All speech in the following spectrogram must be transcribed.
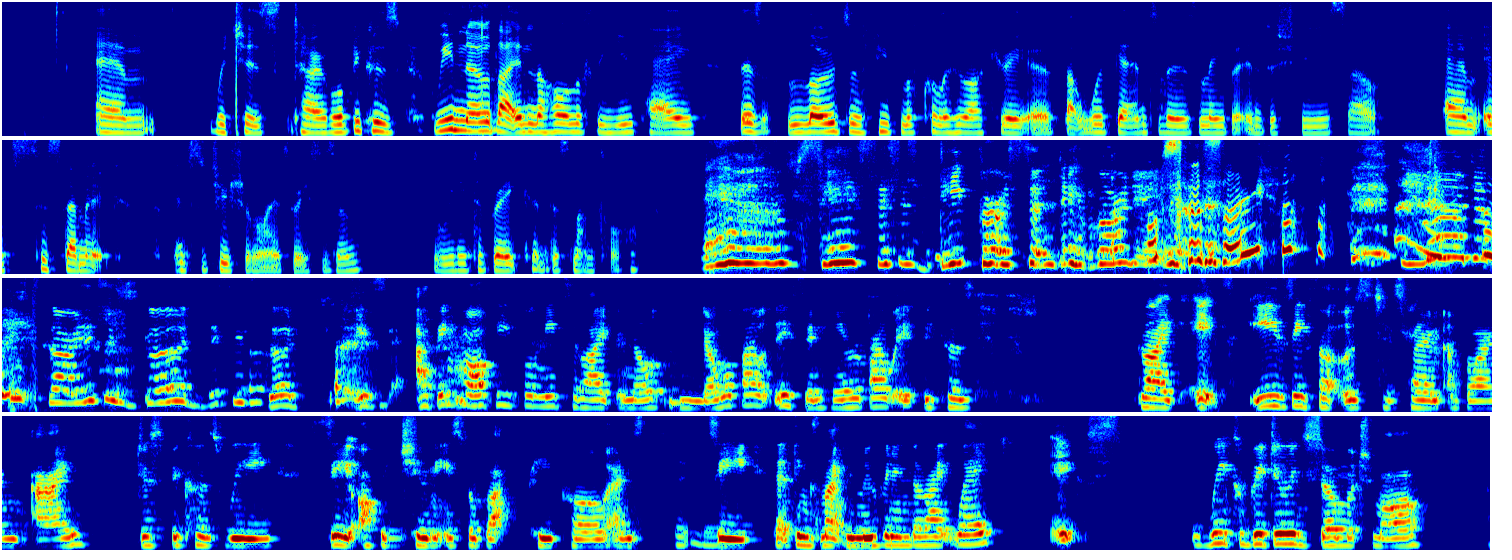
um, which is terrible because we know that in the whole of the UK, there's loads of people of color who are creative that would get into those labor industries. So um, it's systemic, institutionalized racism. We need to break and dismantle. Damn, sis, this is deep for a Sunday morning. I'm so sorry. no, don't be sorry. This is good. This is good. It's. I think more people need to like know know about this and hear about it because, like, it's easy for us to turn a blind eye just because we see opportunities for Black people and Absolutely. see that things might be moving in the right way. It's we could be doing so much more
